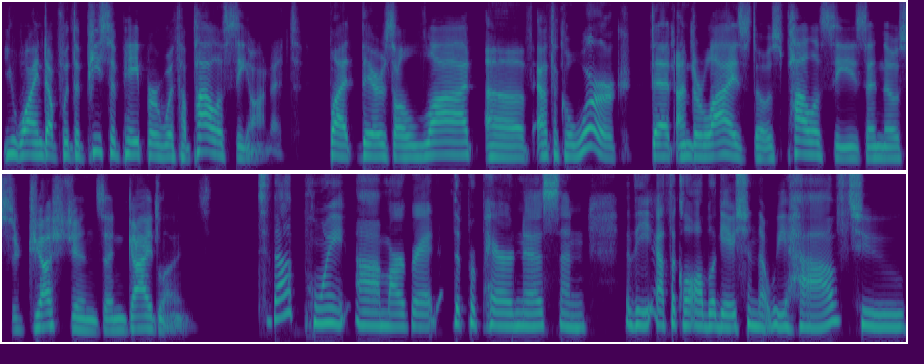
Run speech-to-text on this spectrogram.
you wind up with a piece of paper with a policy on it. But there's a lot of ethical work that underlies those policies and those suggestions and guidelines. To that point, uh, Margaret, the preparedness and the ethical obligation that we have to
